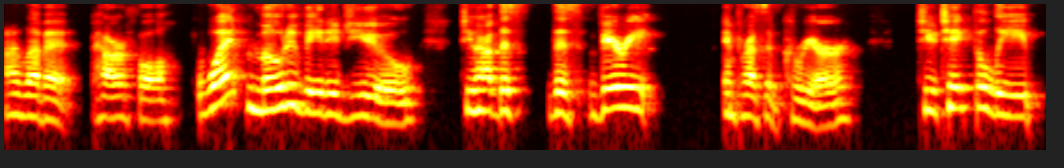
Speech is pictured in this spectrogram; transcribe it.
I love it. Powerful. What motivated you to have this this very impressive career, to take the leap,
